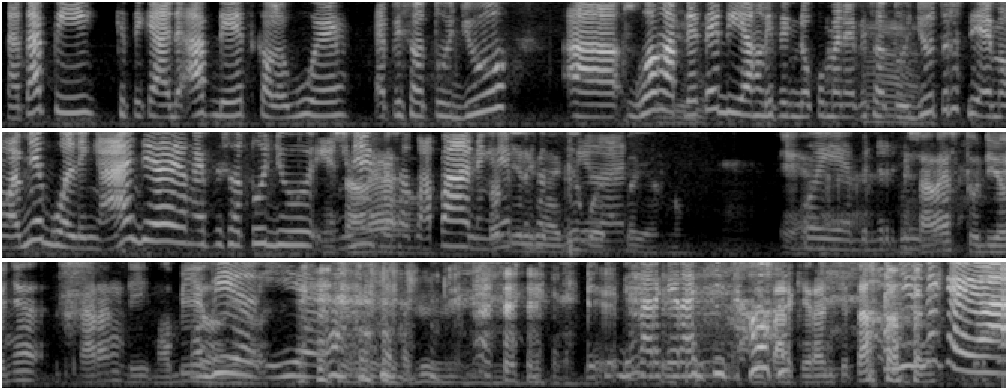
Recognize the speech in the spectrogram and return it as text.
Nah tapi ketika ada update kalau gue episode 7 uh, gue ngupdate-nya di yang living dokumen episode Hmm. 7 terus di MLM-nya gue link aja yang episode 7 yang ini Misalnya- episode 8 yang ini episode aja buat 9 bayar Iya. Oh iya bener juga Misalnya studionya sekarang di mobil. mobil gitu. iya di, di parkiran Di Citos parkiran Citos. Anjir, ini kayak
